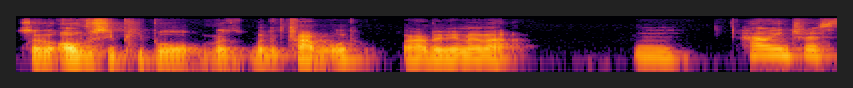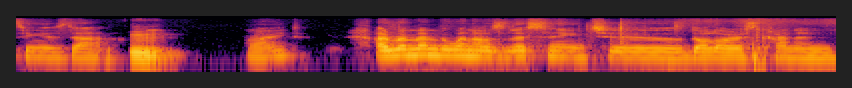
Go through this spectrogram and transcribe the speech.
so obviously people would, would have traveled how did they know that mm. how interesting is that mm. right i remember when i was listening to dolores cannon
